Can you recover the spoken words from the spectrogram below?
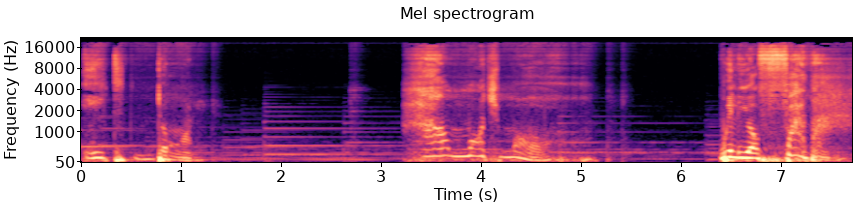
it done. How much more will your Father?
